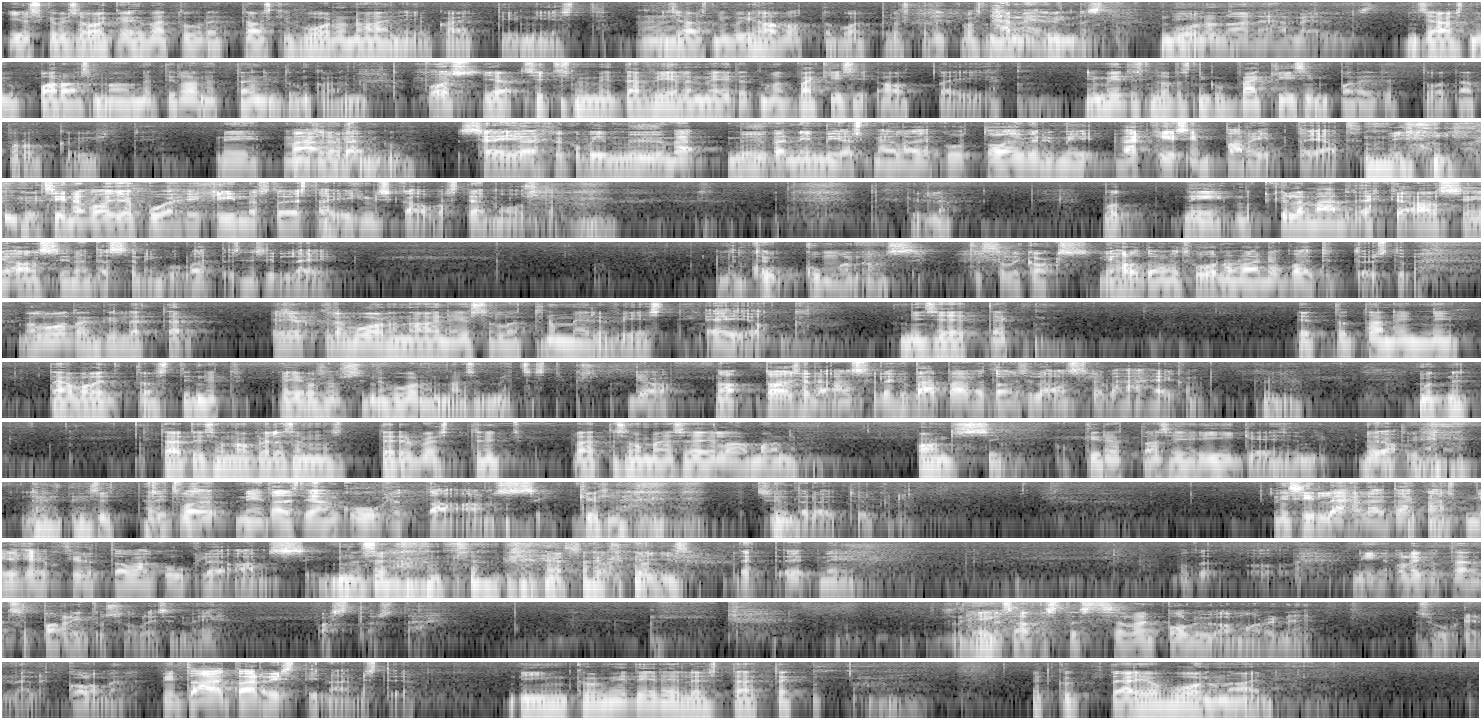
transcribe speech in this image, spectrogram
Jos kävisi oikein hyvä tuuri, että tämä olisikin huono nainen, joka etsii miestä. Mm. Niin se olisi niinku ihan lottovoitto, koska sit voisi niinku Hämeenlinnasta. Niin. Huono nainen Hämeenlinnasta. Niin se olisi niinku paras mahdollinen tilanne tämän jutun kannalta. Vois- Ja sitten jos me mietitään vielä meitä, että me ollaan väkisin auttajia, niin mietis, me saataisiin niinku väkisin paritettua tämä porukka yhteen. Niin, mä Se se, kyllä, niinku... se ei ole ehkä kovin myymä, myyvä nimi, jos meillä on joku toiminimi väkisin parittajat. niin, Siinä voi joku ehkä kiinnostua jostain ihmiskaupasta ja muusta. Kyllä. Mut, niin, mut kyllä mä nyt ehkä Anssin ja Anssina tässä niin laittaisin silleen. Mut ku, kumman Anssi? Tässä oli kaksi. Niin halutaanko nyt huono nainen vai tyttöystävä? Mä luotan kyllä, että ei ole kyllä huono nainen, jos on laittanut meille viestiä. Ei olekaan. Niin se, että, että tota, niin, niin, tämä valitettavasti nyt ei osu sinne huonon naisen metsästykseen. Joo. No toiselle Anssille hyvä päivä, toiselle Anssille vähän heikompi. Kyllä. Mutta nyt täytyy sanoa vielä semmoiset terveiset, että nyt lähdette someen seilaamaan, niin Anssi, kun kirjoittaa siihen IG sen, niin löytyy, löytyy sitten. Sitten voi, niin tai sitten ihan googlettaa Anssi. Kyllä. Sieltä löytyy kyllä. Niin silleenhän löytää myös miehiä, kun kirjoittaa vaan Googleen Anssi. No se on, se on kyllä aika easy. Et, ei, niin. Mutta o, niin, oliko tämä nyt se paritus oli se meidän vastaus tähän? Ei- Me saataisiin tästä sellainen polyamorinen suhde näille kolmelle. Niin tai, tai ristinaimista jo. Niin, kun mietin edelleen sitä, että, että kun tämä ei ole huono nainen,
